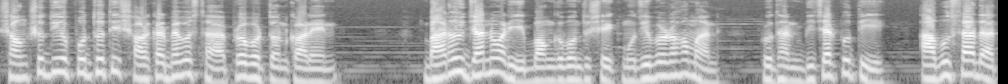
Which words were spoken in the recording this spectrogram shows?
সংসদীয় পদ্ধতির সরকার ব্যবস্থা প্রবর্তন করেন। বারোই জানুয়ারি বঙ্গবন্ধু শেখ মুজিবুর রহমান প্রধান বিচারপতি আবু সাদাত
